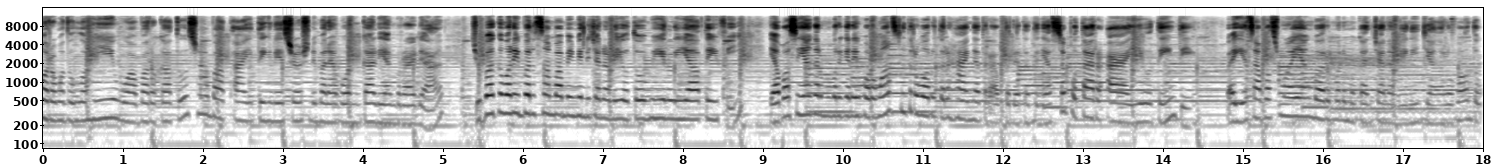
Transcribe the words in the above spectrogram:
warahmatullahi wabarakatuh. Sahabat IT Licious di mana pun kalian berada Coba kembali bersama Mimin di channel Youtube Hilya TV Yang pastinya akan memberikan informasi terbaru terhangat terupdate tentunya seputar Ayu Ting Ting Bagi sahabat semua yang baru menemukan channel ini Jangan lupa untuk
